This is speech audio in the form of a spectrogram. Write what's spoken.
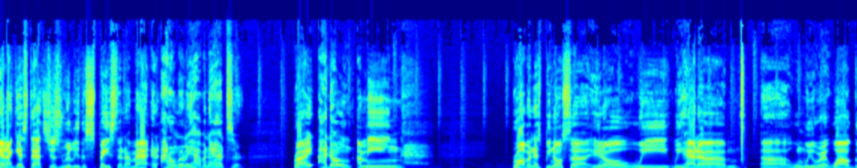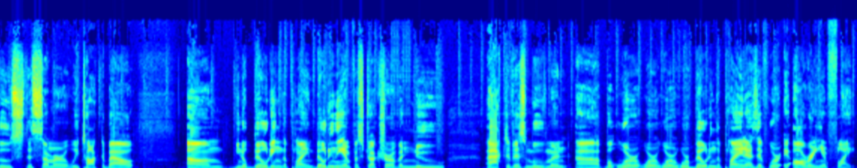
And I guess that's just really the space that I'm at. And I don't really have an answer, right? I don't. I mean, Robyn Espinoza, you know, we we had um uh when we were at Wild Goose this summer, we talked about um, you know, building the plane, building the infrastructure of a new activist movement. Uh, but we're we're we're we're building the plane as if we're already in flight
